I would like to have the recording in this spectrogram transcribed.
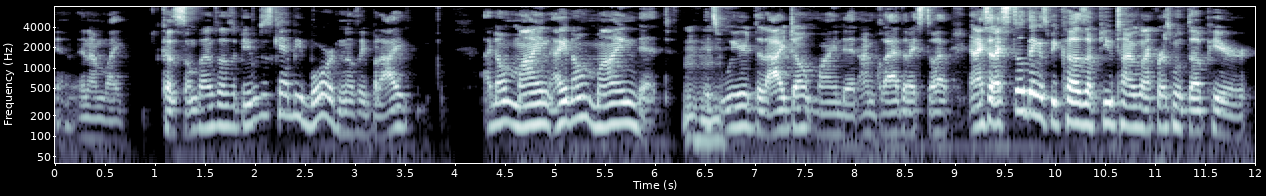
Yeah, and I'm like because sometimes other people just can't be bored, and I was like, but I. I don't mind. I don't mind it. Mhm. It's weird that I don't mind it. I'm glad that I still have. And I said I still think it's because a few times when I first moved up here,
